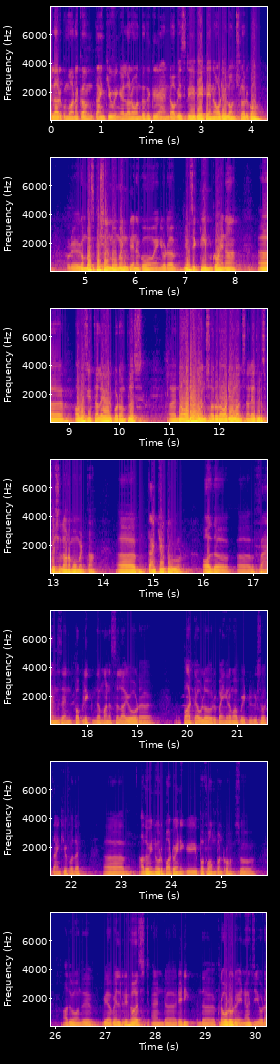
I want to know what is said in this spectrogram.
எல்லாருக்கும் வணக்கம். தேங்க்யூ இங்கே எல்லாரும் வந்ததுக்கு அண்ட் ஆப்வியஸ்லி என் ஆடியோ லான்ச்சில் இருக்கும். ஒரு ரொம்ப ஸ்பெஷல் மூமெண்ட் எனக்கும் எங்களோட மியூசிக் டீமுக்கும் ஏன்னா ஆப்வியஸ்லி தலைவர் படம் ப்ளஸ் இந்த ஆடியோ லான்ச் அவரோட ஆடியோ லான்ச்னாலே அது ஒரு ஸ்பெஷலான மூமெண்ட் தான். Thank you to all the fans and public இந்த மனசலாயோட பாட்டு அவ்வளோ ஒரு பயங்கரமாக போயிட்டுருக்கு ஸோ தேங்க்யூ ஃபார் தட் அதுவும் இன்னொரு பாட்டும் இன்றைக்கி பெர்ஃபார்ம் பண்ணுறோம் ஸோ அதுவும் வந்து we are well rehearsed and ready இந்த க்ரௌடோட எனர்ஜியோட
